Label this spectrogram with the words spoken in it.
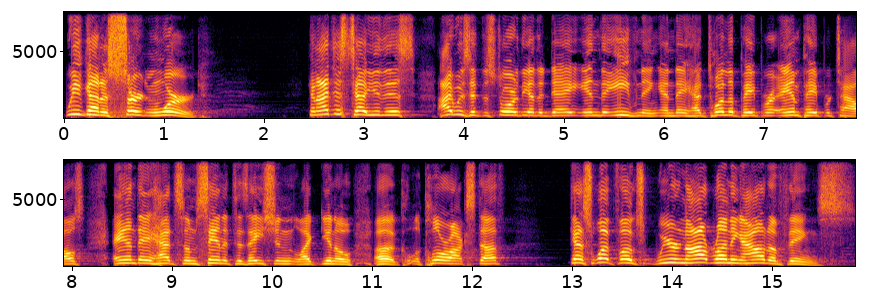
We've got a certain word. Can I just tell you this? I was at the store the other day in the evening and they had toilet paper and paper towels and they had some sanitization, like, you know, uh, Clorox stuff. Guess what, folks? We're not running out of things.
